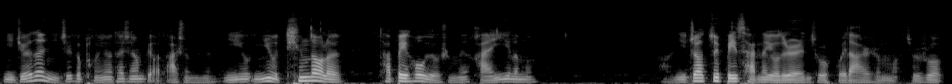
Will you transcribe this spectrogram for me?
你觉得你这个朋友他想表达什么呢？你有你有听到了他背后有什么含义了吗？啊，你知道最悲惨的有的人就是回答是什么？就是说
